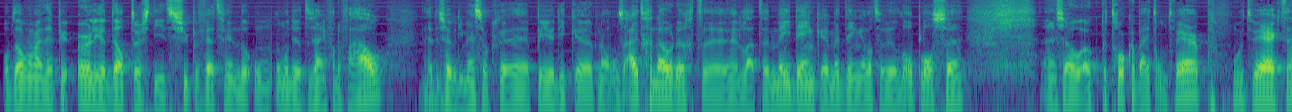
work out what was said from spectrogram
Op dat moment heb je early adopters die het super vet vinden om onderdeel te zijn van een verhaal. Mm. Dus we hebben die mensen ook uh, periodiek ook naar ons uitgenodigd, laten meedenken met dingen wat we wilden oplossen. En zo ook betrokken bij het ontwerp, hoe het werkte.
